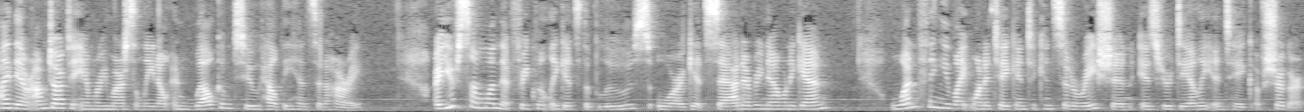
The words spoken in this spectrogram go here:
Hi there, I'm Dr. Anne-Marie Marcellino and welcome to Healthy Hints in a Hurry. Are you someone that frequently gets the blues or gets sad every now and again? One thing you might want to take into consideration is your daily intake of sugar.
